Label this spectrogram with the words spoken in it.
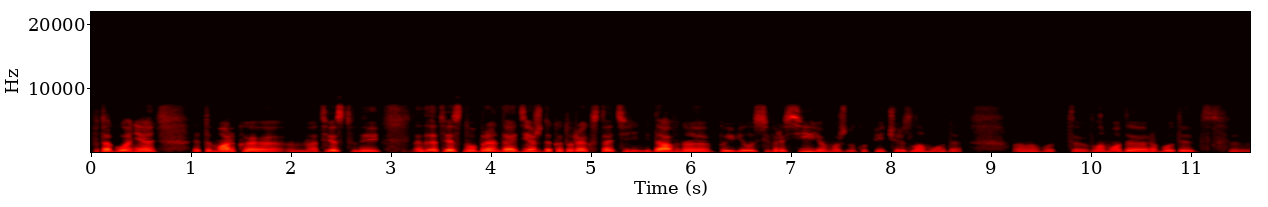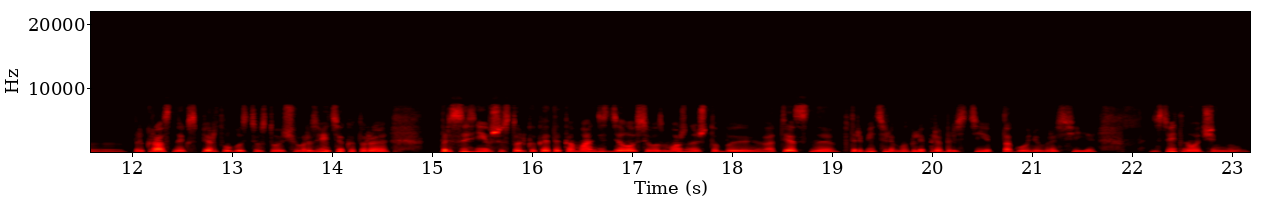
Патагония — это марка ответственной, ответственного бренда одежды, которая, кстати, недавно появилась и в России. Ее можно купить через Ламода. Вот э, в Ламода работает э, прекрасный эксперт в области устойчивого развития, которая, присоединившись только к этой команде, сделала все возможное, чтобы ответственные потребители могли приобрести Патагонию в России. Действительно очень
